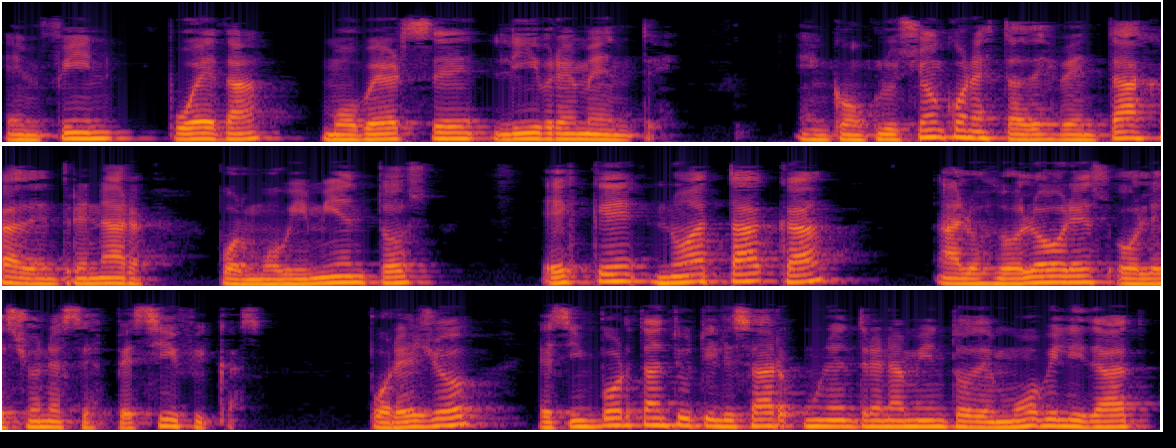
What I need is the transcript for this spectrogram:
en fin, pueda moverse libremente. En conclusión con esta desventaja de entrenar por movimientos, es que no ataca a los dolores o lesiones específicas. Por ello, es importante utilizar un entrenamiento de movilidad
